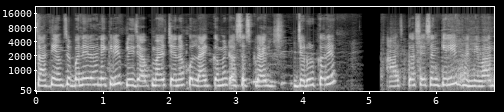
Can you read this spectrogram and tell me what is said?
साथ ही हमसे बने रहने के लिए प्लीज़ आप हमारे चैनल को लाइक कमेंट और सब्सक्राइब ज़रूर करें। आज का सेशन के लिए धन्यवाद।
